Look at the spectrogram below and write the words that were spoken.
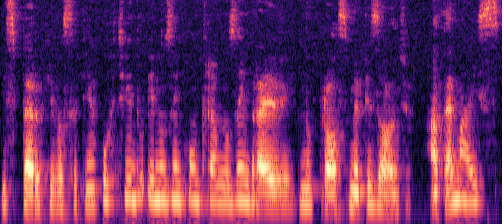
espero que você tenha curtido e nos encontramos em breve no próximo episódio. Até mais!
